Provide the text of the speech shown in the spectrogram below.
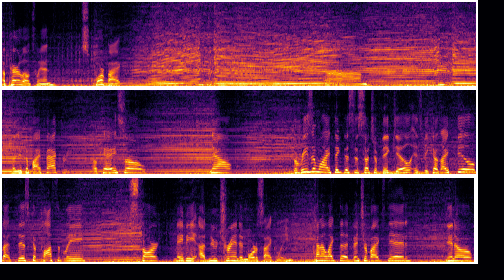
a parallel twin sport bike. Um, that you can buy factory. Okay, so now, the reason why I think this is such a big deal is because I feel that this could possibly start maybe a new trend in motorcycling. Kind of like the adventure bikes did, you know.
